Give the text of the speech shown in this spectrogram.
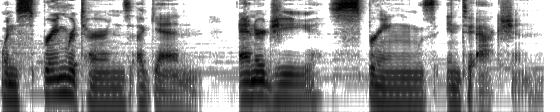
When spring returns again, energy springs into action.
